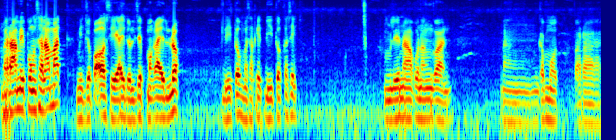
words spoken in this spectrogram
Marami pong salamat. Medyo pa ako si Idol Jeff mga idol. no? Dito, masakit dito kasi. Bumili na ako ng kuan ng gamot para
